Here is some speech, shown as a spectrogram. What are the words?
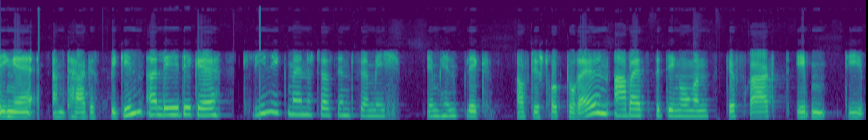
Dinge am Tagesbeginn erledige. Klinikmanager sind für mich im Hinblick auf die strukturellen Arbeitsbedingungen gefragt, eben die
